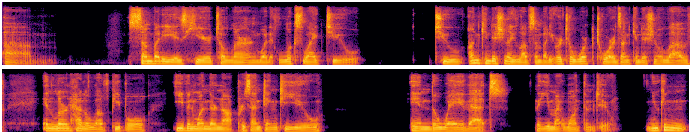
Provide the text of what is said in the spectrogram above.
um, somebody is here to learn what it looks like to to unconditionally love somebody or to work towards unconditional love and learn how to love people even when they're not presenting to you in the way that that you might want them to. You can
